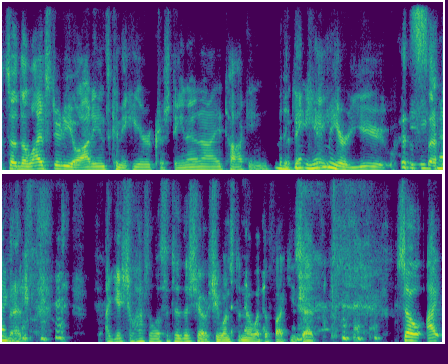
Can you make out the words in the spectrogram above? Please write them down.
So the live studio audience can hear Christina and I talking, But they can't hear me. hear you. so that's I guess you'll have to listen to the show. She wants to know what the fuck you said. So I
